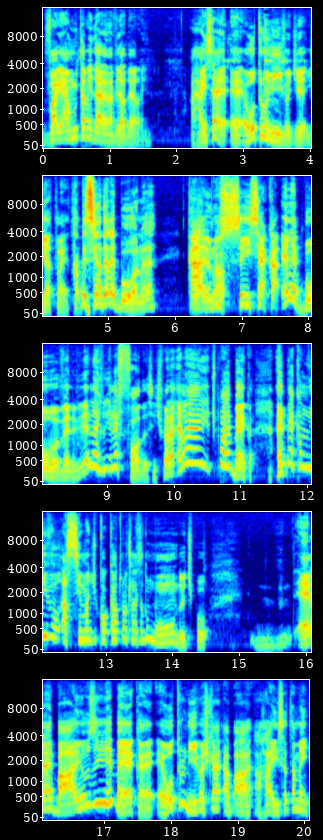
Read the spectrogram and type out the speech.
vai ganhar muita medalha na vida dela ainda. A Raíssa é, é- é outro nível de, de A atleta. cabecinha dela é boa, né? Cara, pra- eu não pra- sei se a. Ela é boa, velho. Ela é, ela é foda, assim. Tipo, ela, ela é tipo a Rebeca. A Rebeca é um nível acima de qualquer outro atleta do mundo. Tipo, ela é Biles e Rebeca. É, é outro nível. Acho que a, a, a Raíssa também.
